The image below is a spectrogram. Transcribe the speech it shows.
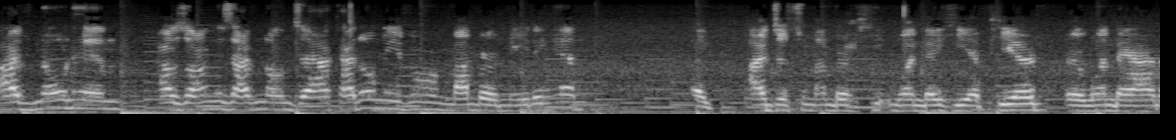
I've known him as long as I've known Zach. I don't even remember meeting him. Like I just remember he, one day he appeared or one day I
